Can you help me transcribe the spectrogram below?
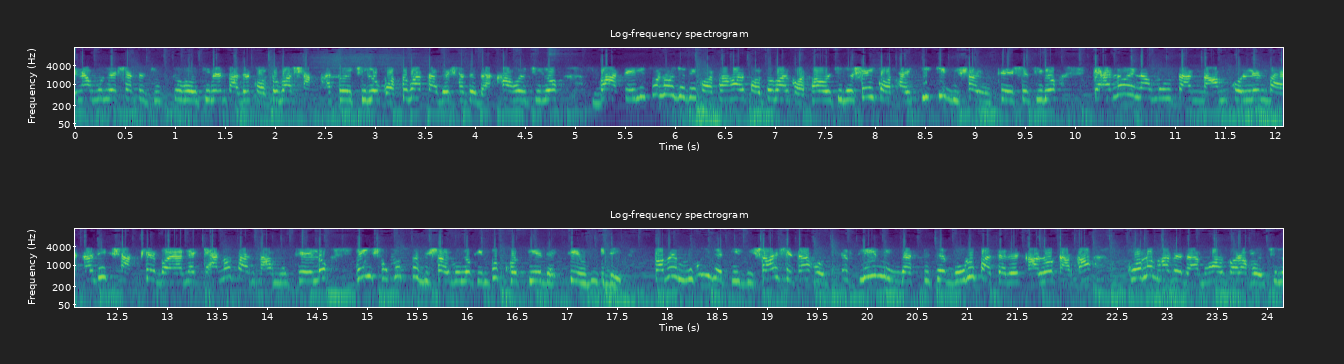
এনামুলের সাথে যুক্ত হয়েছিলেন, তাদের কতবার সাক্ষাৎ হয়েছিল, কতবার তাদের সাথে দেখা হয়েছিল, বা টেলিফোনেও যদি কথা হয়, কতবার কথা হয়েছিল, সেই কথায় কি কি বিষয় উঠে এসেছিল, কেন এনামুল তার নাম করলেন, বা একাধিক সাক্ষ্যের বয়ানে কেন তার নাম উঠে এলো সমস্ত বিষয়গুলো কিন্তু খতিয়ে দেখছে ইউডিডি তবে মূল যেটি বিষয়, সেটা হচ্ছে ফিল্ম ইন্ডাস্ট্রিতে গরু পাচারের কালো টাকা কোনোভাবে ব্যবহার করা হয়েছিল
